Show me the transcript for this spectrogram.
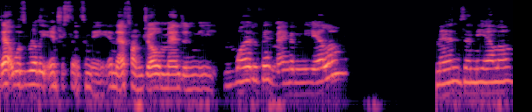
That was really interesting to me, and that's from Joe Manganiello. What is it, Manganiello? Manganiello.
